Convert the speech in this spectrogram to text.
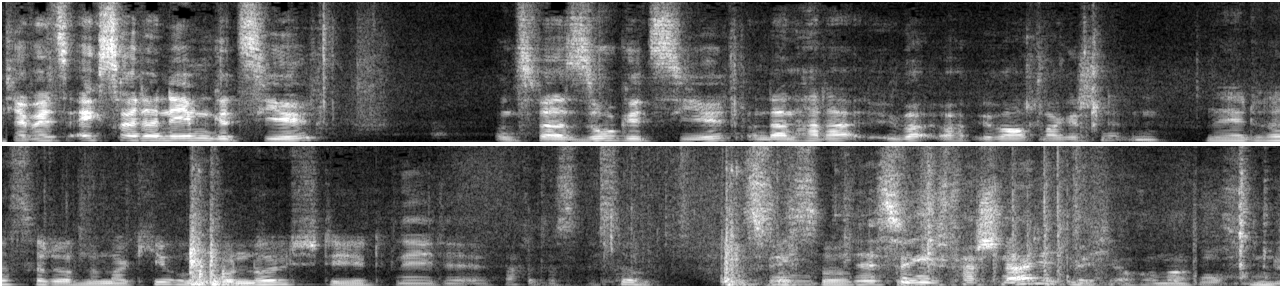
Ich habe jetzt extra daneben gezielt. Und zwar so gezielt. Und dann hat er über, überhaupt mal geschnitten. Naja, du hast da doch eine Markierung, wo 0 steht. Nee, der macht das nicht. So. Deswegen, so. deswegen verschneide ich mich auch immer. Och, nö.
